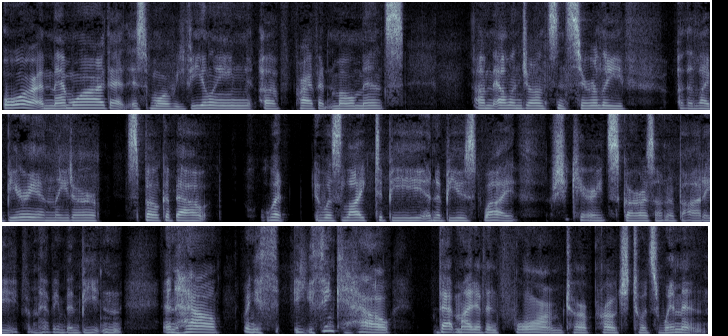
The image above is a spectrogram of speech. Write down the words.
or a memoir that is more revealing of private moments. Um, Ellen Johnson Sirleaf, the Liberian leader, spoke about what it was like to be an abused wife. She carried scars on her body from having been beaten, and how, when you, th- you think how that might have informed her approach towards women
